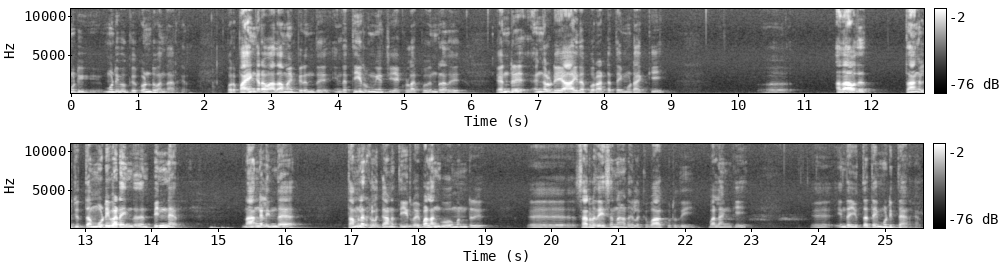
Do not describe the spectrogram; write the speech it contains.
முடி முடிவுக்கு கொண்டு வந்தார்கள். ஒரு பயங்கரவாத அமைப்பிருந்து இந்த தீர்வு முயற்சியை குழப்புகின்றது என்று எங்களுடைய ஆயுத போராட்டத்தை முடக்கி அதாவது தாங்கள் யுத்தம் முடிவடைந்ததன் பின்னர் நாங்கள் இந்த தமிழர்களுக்கான தீர்வை வழங்குவோம் என்று சர்வதேச நாடுகளுக்கு வாக்குறுதி வழங்கி இந்த யுத்தத்தை முடித்தார்கள்.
